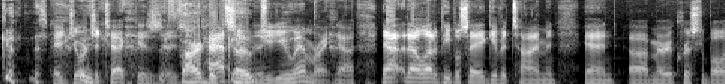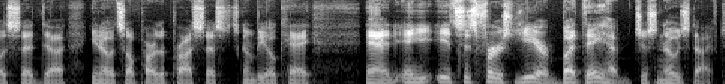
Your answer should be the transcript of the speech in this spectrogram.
goodness. Hey, Georgia Tech is, is passing the UM right now. now. Now, a lot of people say give it time, and and uh, Mario Cristobal has said, uh, you know, it's all part of the process. It's going to be okay and and it's his first year, but they have just nosedived,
